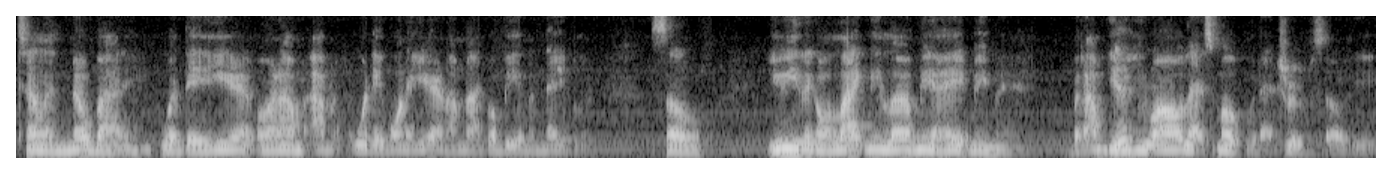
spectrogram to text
telling nobody what they hear or I'm, I'm what they want to hear, and I'm not gonna be an enabler. So you either gonna like me, love me, or hate me, man. But I'm giving yeah. you all that smoke with that truth. So it,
